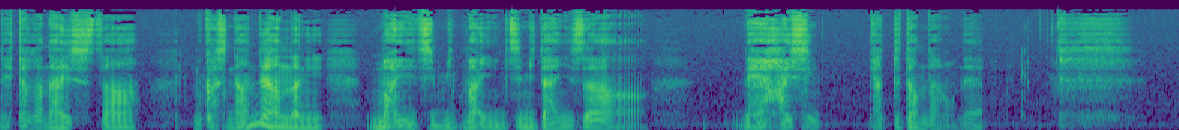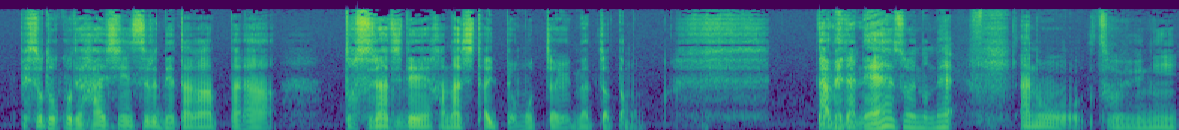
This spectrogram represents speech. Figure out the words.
ネタがないしさ。昔なんであんなに毎日毎日みたいにさね配信やってたんだろうね。ベソドコで配信するネタがあったらドスラジで話したいって思っちゃうようになっちゃったもん。ダメだねそういうのね。あのそういう風に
